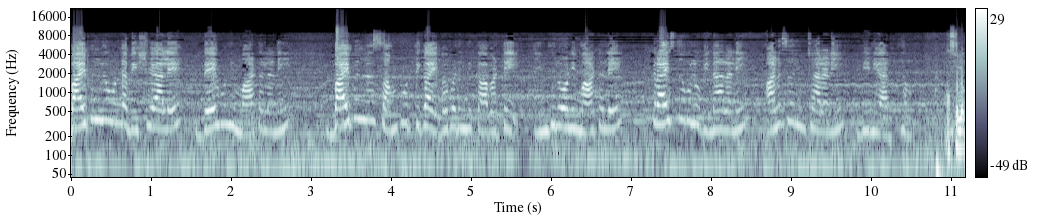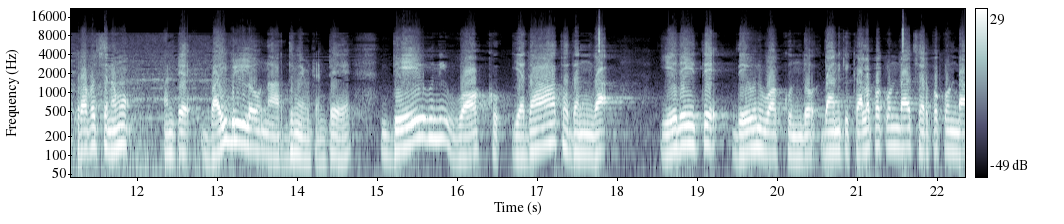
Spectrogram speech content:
బైబిల్లో ఉన్న విషయాలే దేవుని మాటలని బైబిల్లో సంపూర్తిగా ఇవ్వబడింది కాబట్టి ఇందులోని మాటలే క్రైస్తవులు వినాలని అనుసరించాలని దీని అర్థం. అసలు ప్రవచనము అంటే బైబిల్లో ఉన్న అర్థం ఏమిటంటే దేవుని వాక్కు యథాతథంగా ఏదైతే దేవుని వాక్కు ఉందో దానికి కలపకుండా చెరపకుండా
